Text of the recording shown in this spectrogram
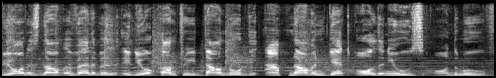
WION is now available in your country. Download the app now and get all the news on the move.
